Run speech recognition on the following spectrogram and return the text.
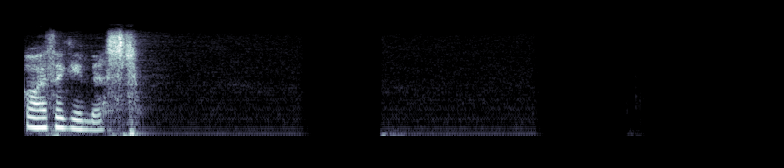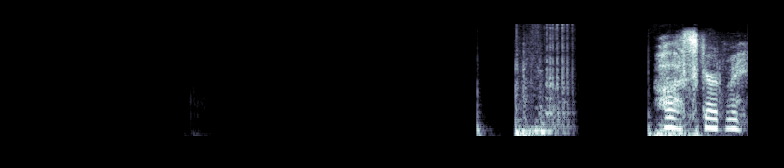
Oh, I think he missed. Oh, that scared me.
